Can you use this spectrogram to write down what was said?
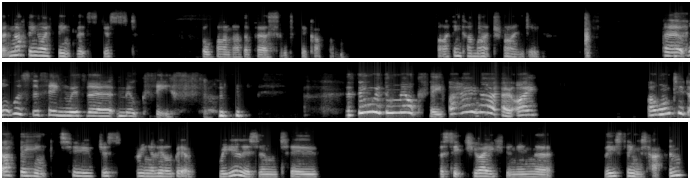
but nothing I think that's just for one other person to pick up on. But I think I might try and do. Uh, what was the thing with the milk thief? the thing with the milk thief, I don't know. I I wanted, I think, to just bring a little bit of realism to the situation in that these things happen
